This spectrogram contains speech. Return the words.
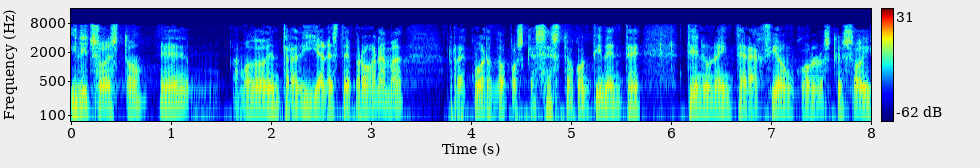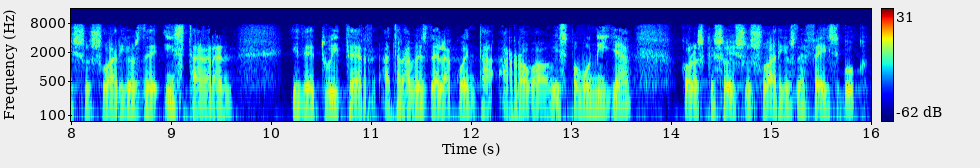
Y dicho esto, eh, a modo de entradilla de este programa, recuerdo pues que Sexto Continente tiene una interacción con los que sois usuarios de Instagram y de Twitter a través de la cuenta arroba obispo munilla, con los que sois usuarios de Facebook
